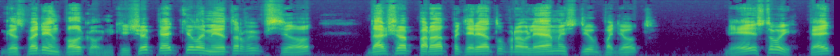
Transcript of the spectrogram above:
Господин полковник, еще пять километров и все. Дальше аппарат потеряет управляемость и упадет. Действуй. Пять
